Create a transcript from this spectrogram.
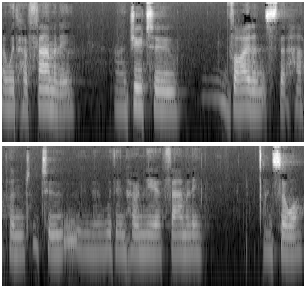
uh, with her family uh, due to violence that happened to you know, within her near family and so on.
